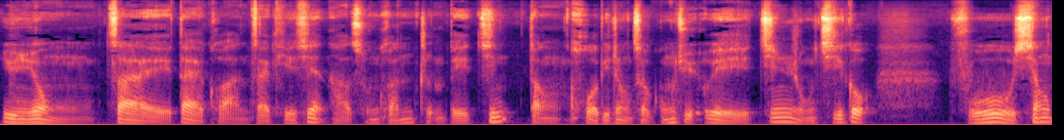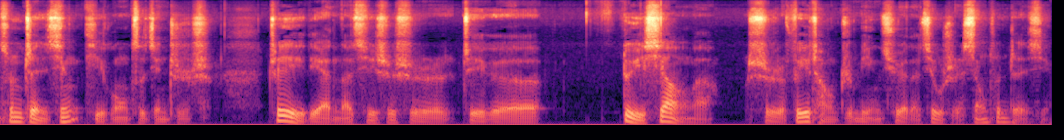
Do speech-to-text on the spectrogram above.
运用再贷款、再贴现啊、存款准备金等货币政策工具为金融机构。服务乡村振兴提供资金支持，这一点呢，其实是这个对象啊是非常之明确的，就是乡村振兴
